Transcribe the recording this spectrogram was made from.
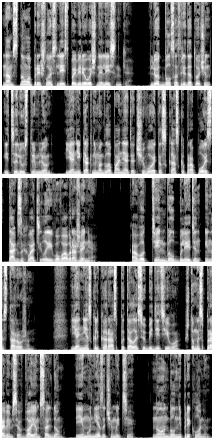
«Нам снова пришлось лезть по веревочной лесенке. Лед был сосредоточен и целеустремлен. Я никак не могла понять, от чего эта сказка про поезд так захватила его воображение. А вот тень был бледен и насторожен. Я несколько раз пыталась убедить его, что мы справимся вдвоем со льдом, и ему незачем идти, но он был непреклонен,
